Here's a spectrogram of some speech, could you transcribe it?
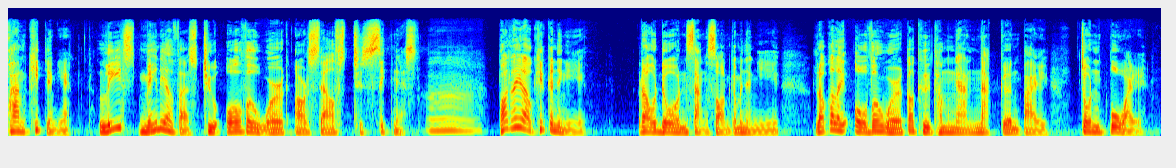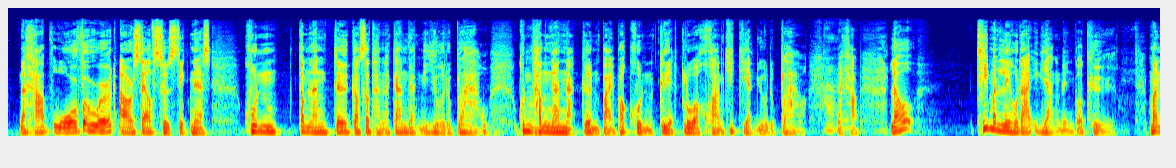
ความคิดอย่างเงี้ย leads many of us to overwork ourselves to sickness เพราะที่เราคิดกันอย่างนี้ เราโดนสั่งสอนกันมันอย่างนี้ เราก็เลย overwork ก็คือทำงานหนักเกินไป จนป่วยนะครับ overwork ourselves to sickness คุณ กำลังเจอกับสถานการณ์แบบนี้อยู่หรือเปล่า คุณทำงานหนักเกินไป เพราะคุณเกลียดกลัวความขี้เกียจอยู่หรือเปล่านะครับ แล้วที่มันเลวร้ายอีกอย่างหนึ่งก็คือ มัน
